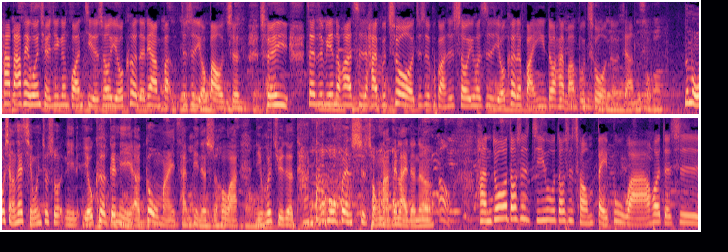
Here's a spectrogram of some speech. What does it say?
它搭配温泉季跟观季的时候，游客的量暴就是有暴增，所以在这边的话是还不错，就是不管是收益或是游客的反应都还蛮不错的这样子。那么我想再请问，就说你游客跟你呃购买产品的时候啊，你会觉得他大部分是从哪边来的呢？哦，很多都是几乎都是从北部啊，或者是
